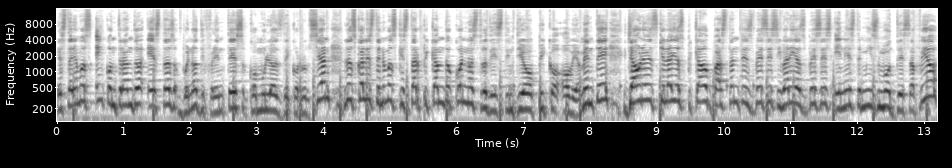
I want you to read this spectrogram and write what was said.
estaremos encontrando estos, bueno, diferentes cúmulos de corrupción Los cuales tenemos que estar picando con nuestro distintivo pico, obviamente. Ya una vez que lo hayas picado bastantes veces y varias veces en este mismo desafío.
